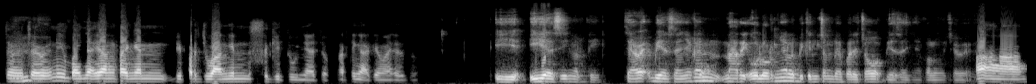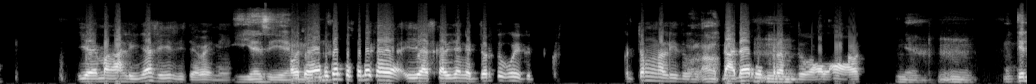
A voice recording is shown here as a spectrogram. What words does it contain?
cewek-cewek ini banyak yang pengen diperjuangin segitunya cuk ngerti nggak kayak maksud itu Iya, iya sih ngerti. Cewek biasanya kan Iya. narik ulurnya lebih kenceng daripada cowok biasanya kalau cewek. ah ah. ya emang ahlinya sih si cewek nih Iya sih. kalau cewek ini kan kesannya kayak iya sekalinya ngejar tuh woi ke- ke- kenceng kali tuh nggak ada rem rem Mm. tuh all out Iya, mm-mm. Mungkin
